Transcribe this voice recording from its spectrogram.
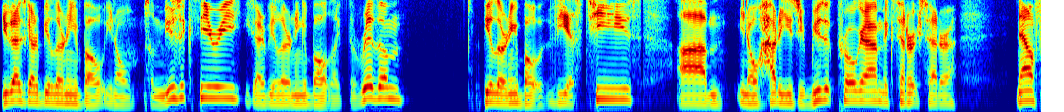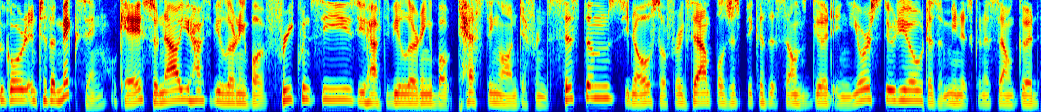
you guys got to be learning about, you know, some music theory. You got to be learning about like the rhythm, be learning about VSTs, um, you know, how to use your music program, et cetera, et cetera. Now, if we go into the mixing, okay, so now you have to be learning about frequencies, you have to be learning about testing on different systems, you know. So, for example, just because it sounds good in your studio doesn't mean it's going to sound good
